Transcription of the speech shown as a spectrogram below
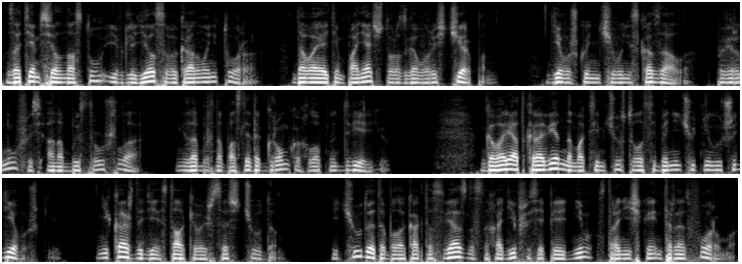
Затем сел на стул и вгляделся в экран монитора, давая этим понять, что разговор исчерпан. Девушка ничего не сказала. Повернувшись, она быстро ушла, не забыв напоследок громко хлопнуть дверью. Говоря откровенно, Максим чувствовал себя ничуть не лучше девушки. Не каждый день сталкиваешься с чудом. И чудо это было как-то связано с находившейся перед ним страничкой интернет-форума.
